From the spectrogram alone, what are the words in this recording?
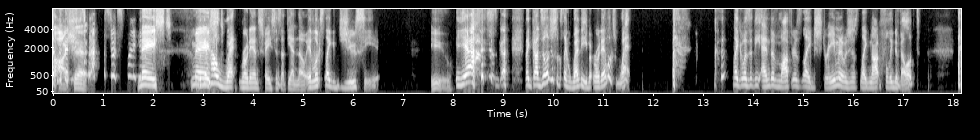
Oh, shit. spraying. him. Maced. Look at how wet Rodan's face is at the end, though. It looks like juicy. Ew. Yeah. it's just go- like Godzilla just looks like webby, but Rodan looks wet. Like, was it the end of Mothra's like stream and it was just like not fully developed?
